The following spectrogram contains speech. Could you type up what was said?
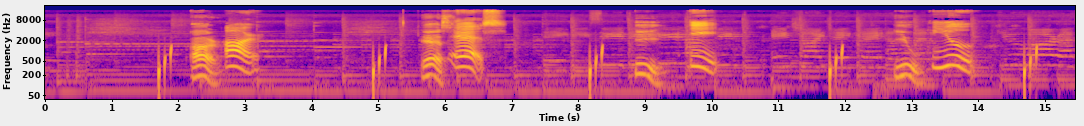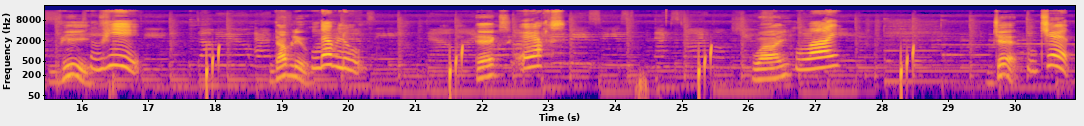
R. R. S. S. T. T. U. U. V. V. W. W X X Y Y Z. Z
